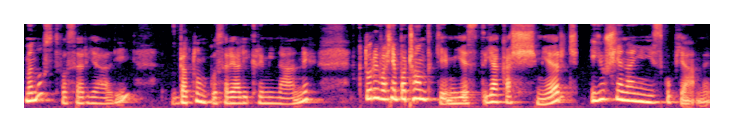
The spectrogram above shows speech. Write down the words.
mnóstwo seriali, z gatunku seriali kryminalnych, w których właśnie początkiem jest jakaś śmierć i już się na niej nie skupiamy.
